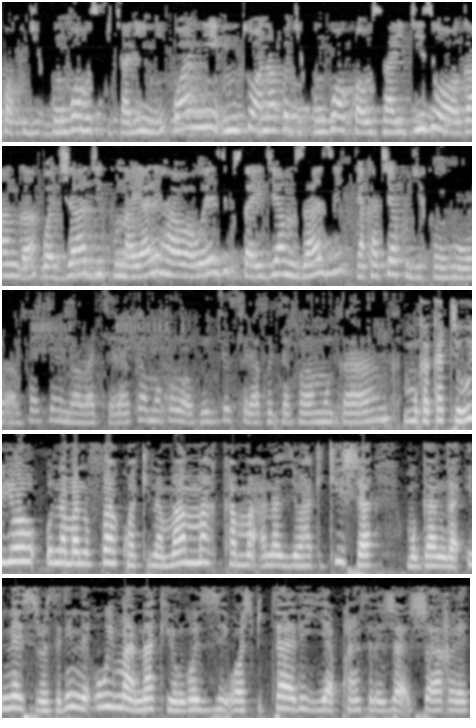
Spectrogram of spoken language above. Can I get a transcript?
kwa kujifungua hospitalini, kwani mtu anapojifungua kwa usaidizi wa waganga wa jadi, kuna yale hawawezi kusaidia mzazi nyakati ya kujifungua. Mkakati huyo una manufaa kwa kina mama kama anavyohakikisha mganga Ines Roseline Uwimana, kiongozi wa hospitali ya Prince Regent Charles.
